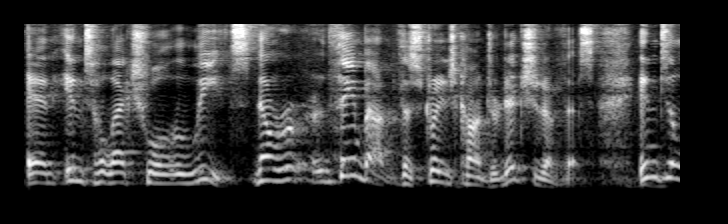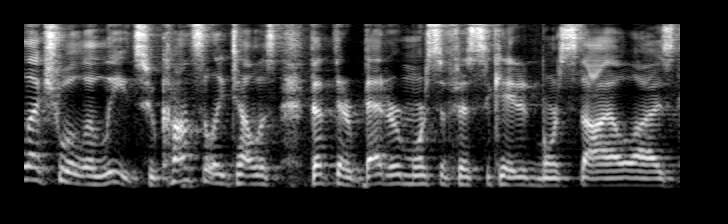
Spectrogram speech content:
and intellectual elites. Now, think about the strange contradiction of this. Intellectual elites who constantly tell us that they're better, more sophisticated, more stylized,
